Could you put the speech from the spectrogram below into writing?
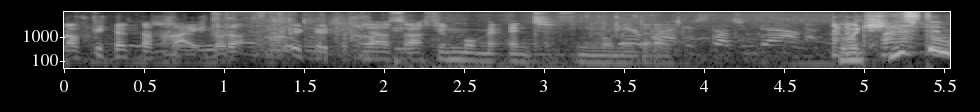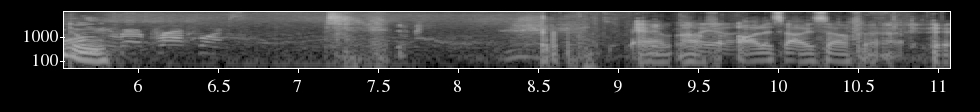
Aufgestellt, das reicht, oder? Denke, das Ja, reicht. es reicht für einen Moment. Für einen Moment reicht. Womit schießt denn du? Ähm, auf alles aus auf. Äh, äh,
